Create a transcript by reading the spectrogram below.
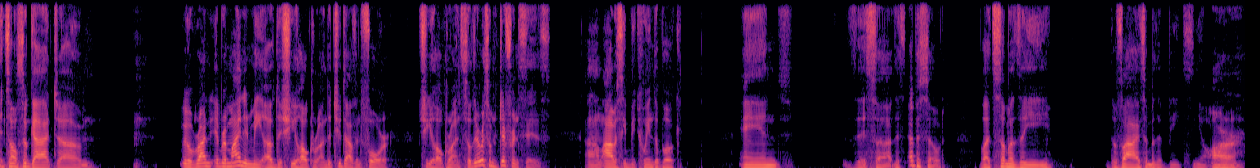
it's also got. Um, it reminded me of the She-Hulk run, the 2004 She-Hulk run. So there were some differences, um, obviously, between the book and this uh, this episode, but some of the the vibe, some of the beats, you know, are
